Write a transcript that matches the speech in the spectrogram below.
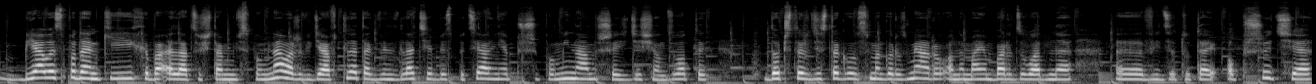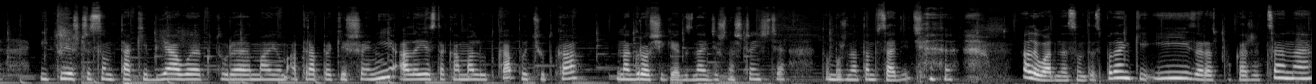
Białe spodenki, chyba Ela coś tam mi wspominała, że widziała w tle, tak więc dla Ciebie specjalnie przypominam 60 zł do 48 rozmiaru. One mają bardzo ładne, e, widzę tutaj obszycie i tu jeszcze są takie białe, które mają atrapę kieszeni, ale jest taka malutka, płyciutka, na grosik jak znajdziesz na szczęście, to można tam wsadzić. ale ładne są te spodenki i zaraz pokażę cenę.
